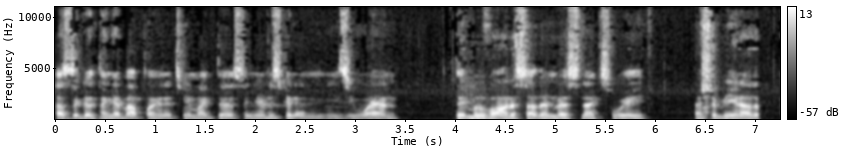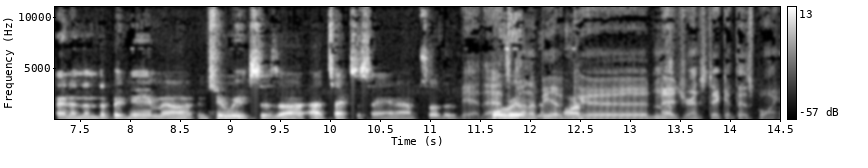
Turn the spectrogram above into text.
that's the good thing about playing a team like this, and you're just getting an easy win. They move on to Southern Miss next week. That should be another win, and then the big game uh, in two weeks is uh, at Texas A&M. So the, yeah, that's we'll going to be a more. good measuring stick at this point.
